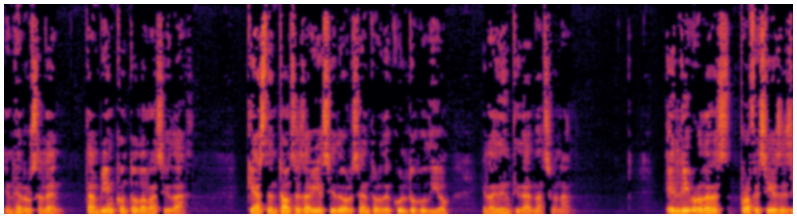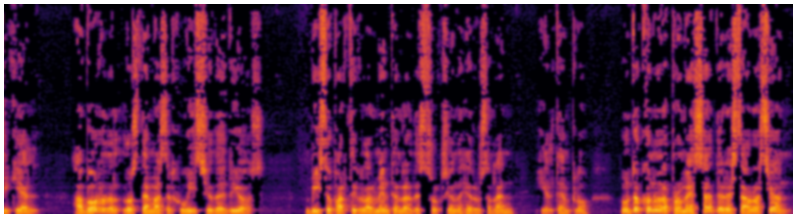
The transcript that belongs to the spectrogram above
en Jerusalén, también con toda la ciudad, que hasta entonces había sido el centro del culto judío y la identidad nacional. El libro de las profecías de Ezequiel aborda los temas del juicio de Dios, visto particularmente en la destrucción de Jerusalén y el templo, junto con una promesa de restauración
